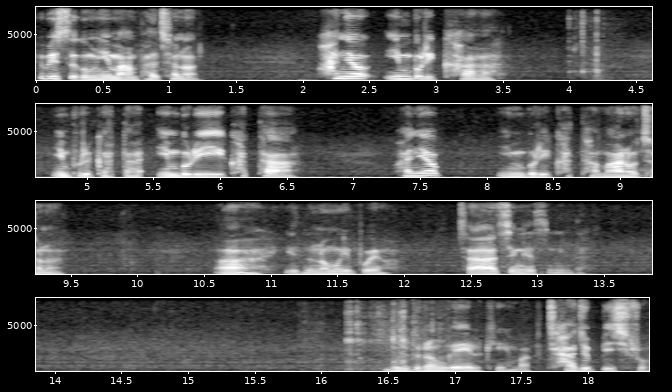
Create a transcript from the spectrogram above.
휴비스금이 18,000원. 환엽 인브리카 인브리카타 인브리카타 환엽 인브리카타 15,000원. 아, 얘도 너무 이뻐요. 잘생겼습니다. 물들은 게 이렇게 막 자주빛으로.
